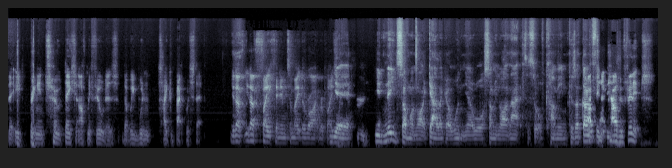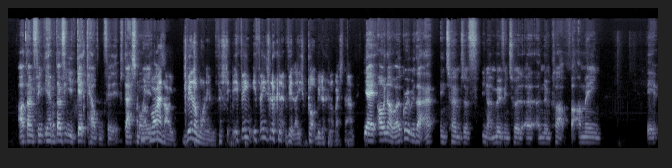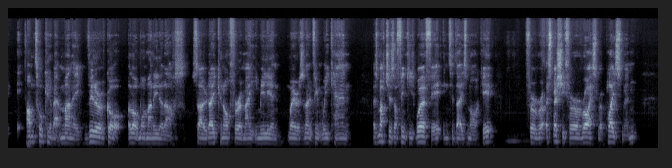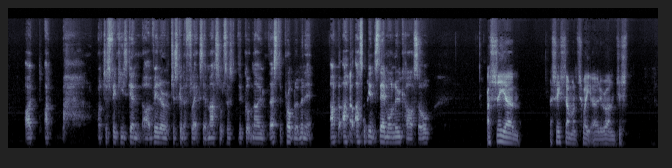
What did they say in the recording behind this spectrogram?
that he'd bring in two decent enough midfielders that we wouldn't take a backward step. You'd have you'd have faith in him to make the right replacement. Yeah, you'd need someone like Gallagher, wouldn't you, or something like that to sort of come in? Because I I don't think think Kalvin Phillips. I don't think yeah, but I don't think you'd get Kalvin Phillips. That's my Why though? Villa want him. If he if he's looking at Villa, he's got to be looking at West Ham. Yeah, oh no, I agree with that in terms of you know moving to a, a, a new club. But I mean, it, I'm talking about money. Villa have got a lot more money than us, so they can offer him 80 million, whereas I don't think we can. As much as I think he's worth it in today's market, for especially for a Rice replacement, I I, I just think he's going. Uh, Villa are just going to flex their muscles. They've got no. That's the problem, isn't it? Up, up us against them or Newcastle. I see um I see someone tweet earlier on just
